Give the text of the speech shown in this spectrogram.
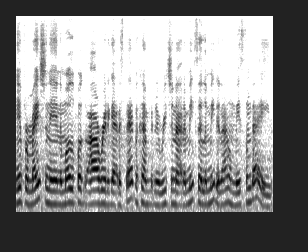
information in, the motherfucker already got a staffing company reaching out to me telling me that I don't miss some days.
